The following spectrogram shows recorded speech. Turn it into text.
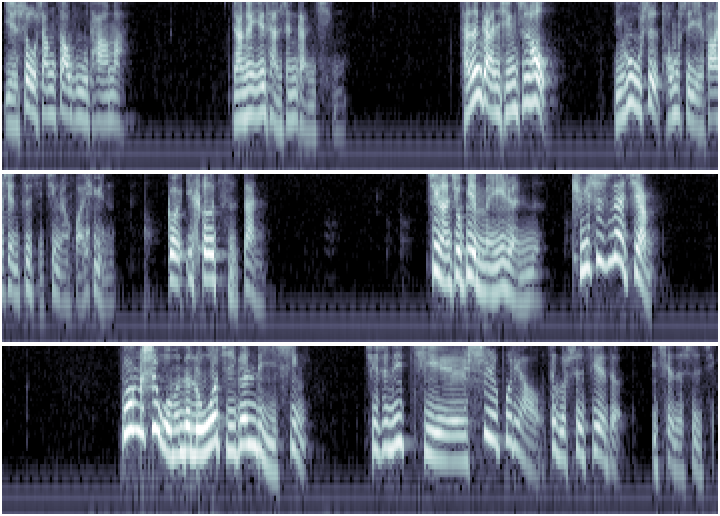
也受伤照顾他嘛，两个人也产生感情。产生感情之后，女护士同时也发现自己竟然怀孕。各位，一颗子弹竟然就变没人了。徐师是在讲，光是我们的逻辑跟理性，其实你解释不了这个世界的一切的事情。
